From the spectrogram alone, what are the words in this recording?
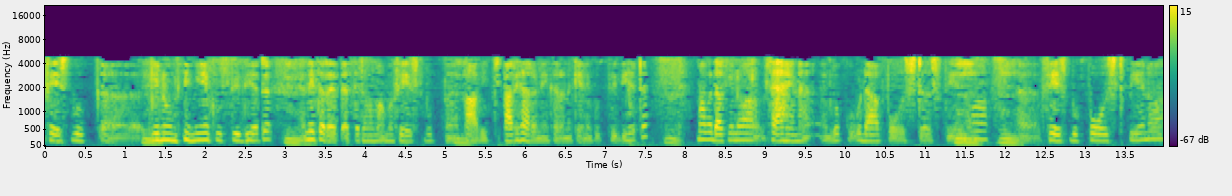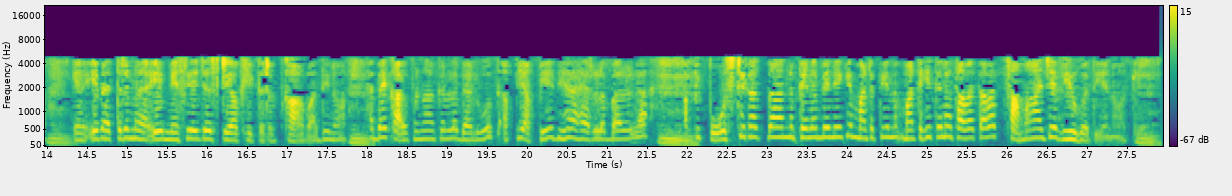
Facebook ගිනුම් හිමියෙකුත් විදිහට නිතර ඇත්තටම මම Facebook පාවිච්චි පරිහරණය කරන කෙනෙකුත් විදිහට මම දකිනවා සෑහෙන ලොකු උඩා පෝස්ටර්ස් තියෙනවා. Facebook post තියෙනවා. يعني ඒක ඇත්තටම මේ මෙසේජස් ටිකක් හිතට කාවදිනවා. හැබැයි කල්පනා කරලා බැලුවොත් ගත්තොත් අපි අපේ දිහා හැරලා බලලා අපි පෝස්ට් එකක් දාන්න පෙළඹෙන එකෙන් මට තියෙන මට හිතෙනවා තව තවත් සමාජ ව්‍යුහ තියෙනවා කියලා.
